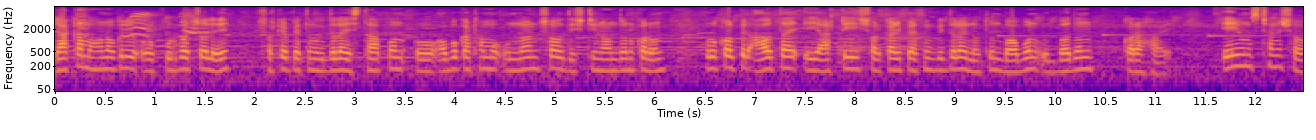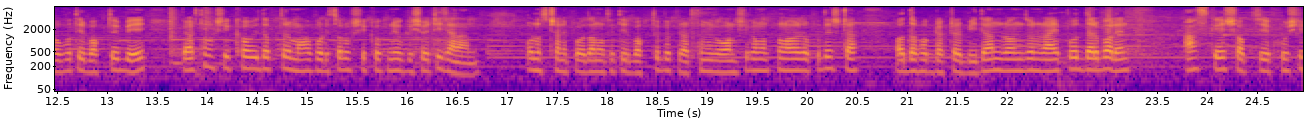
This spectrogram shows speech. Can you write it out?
ঢাকা মহানগরী ও পূর্বাঞ্চলে সরকারি প্রাথমিক বিদ্যালয় স্থাপন ও অবকাঠামো উন্নয়ন সহ দৃষ্টিনন্দনকরণ প্রকল্পের আওতায় এই আটটি সরকারি প্রাথমিক বিদ্যালয়ে নতুন ভবন উদ্বোধন করা হয়। এই অনুষ্ঠানে সভাপতির বক্তব্যে প্রাথমিক শিক্ষা অধিদপ্তরের মহাপরিচালক শিক্ষক নিয়োগ বিষয়টি জানান। অনুষ্ঠানে প্রধান অতিথির বক্তব্যে প্রাথমিক ও গণশিক্ষা মন্ত্রণালয়ের উপদেষ্টা অধ্যাপক ডক্টর বিধান রঞ্জন রায় পোদ্দার বলেন, আজকে সবচেয়ে খুশি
